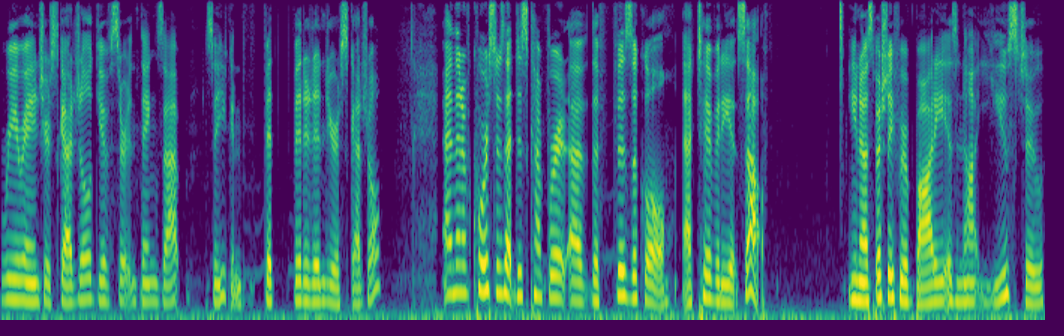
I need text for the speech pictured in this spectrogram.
rearrange your schedule, give certain things up so you can fit fit it into your schedule. And then of course there's that discomfort of the physical activity itself. You know, especially if your body is not used to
